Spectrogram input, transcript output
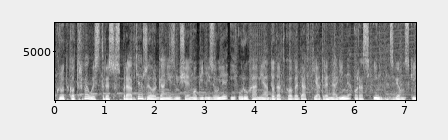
Krótkotrwały stres sprawia, że organizm się mobilizuje i uruchamia dodatkowe dawki adrenaliny oraz inne związki,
